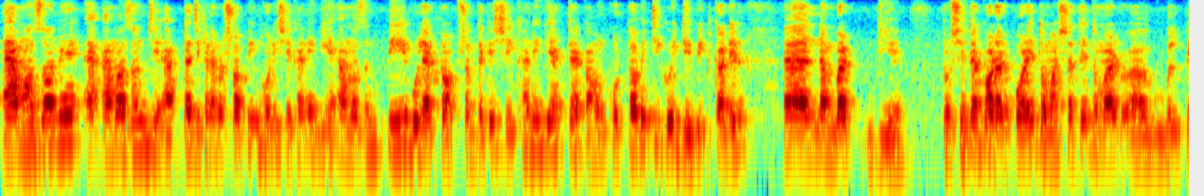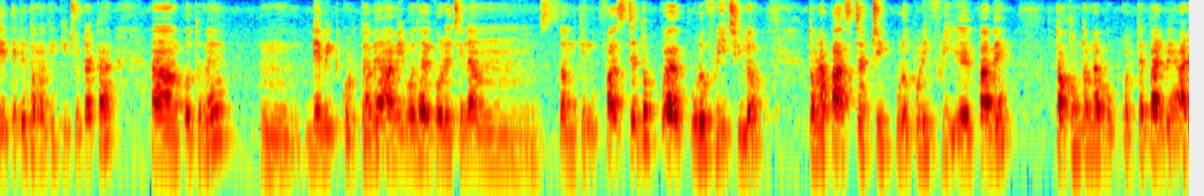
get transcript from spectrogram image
অ্যামাজনে অ্যামাজন যে অ্যাপটা যেখানে আমরা শপিং করি, সেখানে গিয়ে অ্যামাজন পে বলে একটা অপশন থাকে। সেখানে গিয়ে একটা অ্যাকাউন্ট করতে হবে ঠিক ওই ডেবিট কার্ডের নাম্বার দিয়ে। তো সেটা করার পরে তোমার সাথে তোমার গুগল পে থেকে তোমাকে কিছু টাকা প্রথমে ডেবিট করতে হবে। আমি বোধহয় করেছিলাম সামথিং ফার্স্টে তো পুরো ফ্রি ছিল। তোমরা পাঁচটা ট্রিপ পুরোপুরি ফ্রি পাবে। তখন তোমরা বুক করতে পারবে। আর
